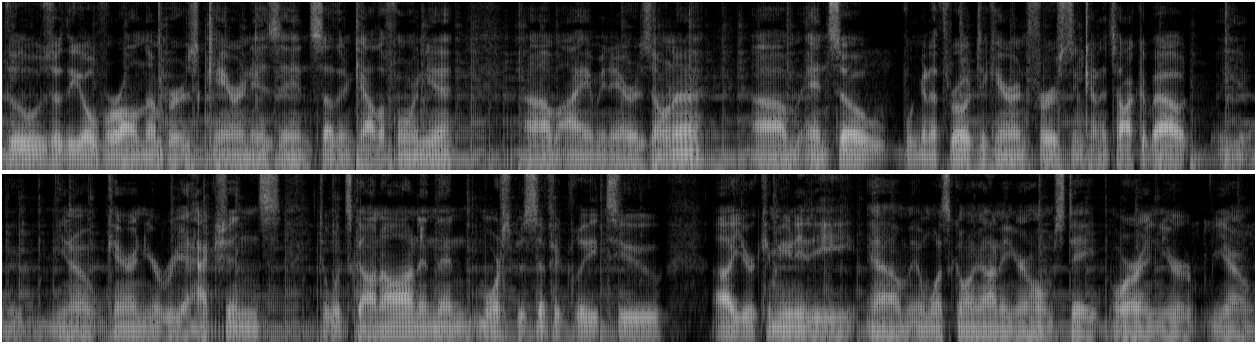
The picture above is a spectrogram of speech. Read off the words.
those are the overall numbers. Karen is in Southern California. Um, I am in Arizona. Um, and so we're going to throw it to Karen first and kind of talk about, you know, Karen, your reactions to what's gone on, and then more specifically to uh, your community um, and what's going on in your home state or in your, you know,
